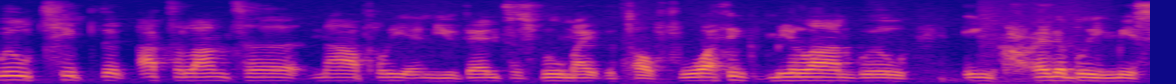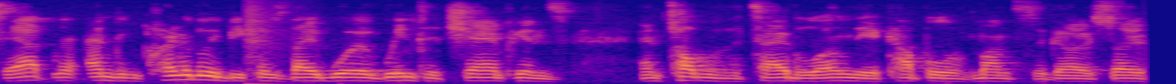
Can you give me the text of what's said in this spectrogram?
will tip that Atalanta, Napoli, and Juventus will make the top four. I think Milan will incredibly miss out, and incredibly because they were winter champions and top of the table only a couple of months ago. So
